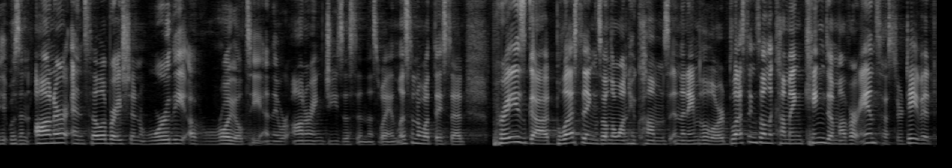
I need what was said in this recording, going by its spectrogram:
It was an honor and celebration worthy of royalty, and they were honoring Jesus in this way. And listen to what they said Praise God, blessings on the one who comes in the name of the Lord, blessings on the coming kingdom of our ancestor David.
